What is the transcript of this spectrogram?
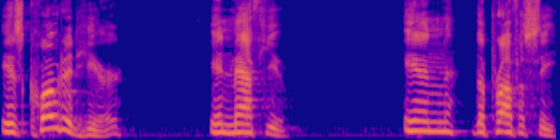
is quoted here in Matthew in the prophecy.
